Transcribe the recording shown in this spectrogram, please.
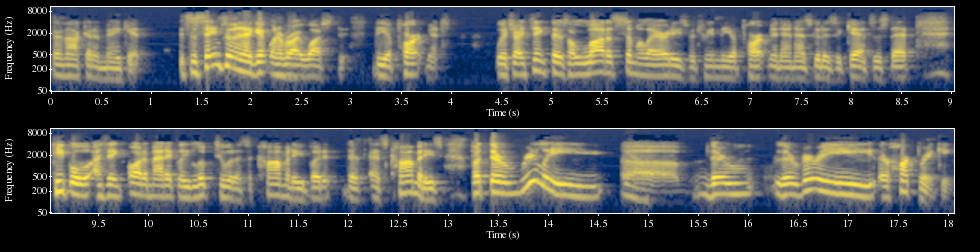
they're not going to make it. It's the same feeling I get whenever I watch the, the Apartment which I think there's a lot of similarities between The Apartment and As Good as It Gets, is that people I think automatically look to it as a comedy, but it, they're as comedies, but they're really Yeah. uh, they're they're very they're heartbreaking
